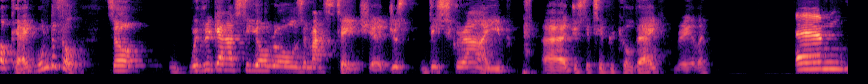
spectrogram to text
Okay, wonderful. So, with regards to your role as a maths teacher, just describe uh, just a typical day, really. Um,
